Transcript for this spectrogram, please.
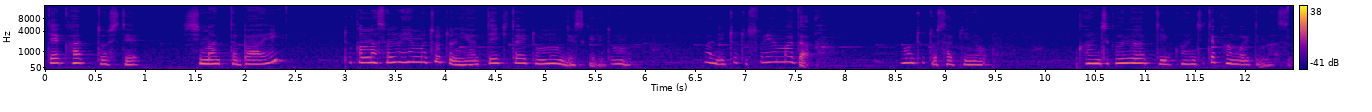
てカットしてしまった場合とか、まあ、その辺もちょっとねやっていきたいと思うんですけれども。まあねちょっとそれはまだもうちょっと先の感じかなっていう感じで考えてます。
